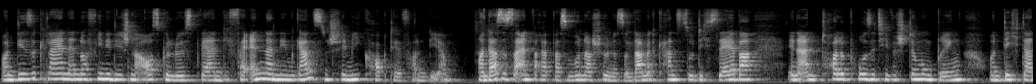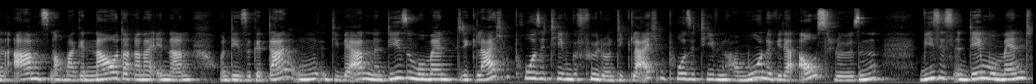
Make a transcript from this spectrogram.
Und diese kleinen Endorphine, die schon ausgelöst werden, die verändern den ganzen Chemie-Cocktail von dir. Und das ist einfach etwas Wunderschönes. Und damit kannst du dich selber in eine tolle positive Stimmung bringen und dich dann abends nochmal genau daran erinnern. Und diese Gedanken, die werden in diesem Moment die gleichen positiven Gefühle und die gleichen positiven Hormone wieder auslösen, wie sie es in dem Moment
